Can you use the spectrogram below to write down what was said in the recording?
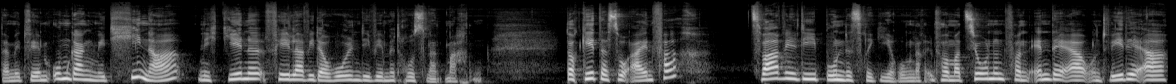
damit wir im Umgang mit China nicht jene Fehler wiederholen, die wir mit Russland machten. Doch geht das so einfach? Zwar will die Bundesregierung nach Informationen von NDR und WDR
